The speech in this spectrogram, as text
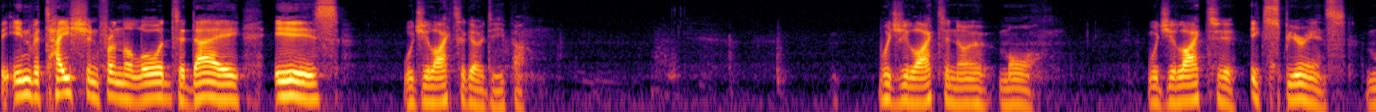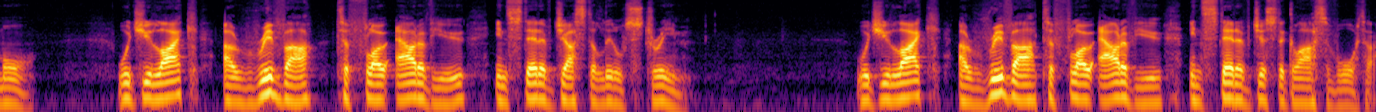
the invitation from the Lord today is would you like to go deeper? Would you like to know more? Would you like to experience more? Would you like a river to flow out of you instead of just a little stream? Would you like a river to flow out of you instead of just a glass of water?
